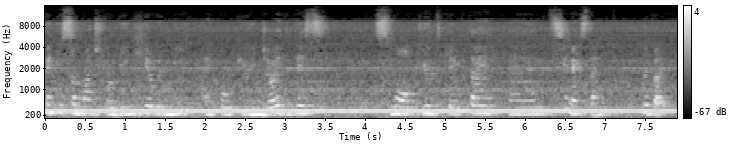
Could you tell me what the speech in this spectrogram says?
Thank you so much for being here with me. I hope you enjoyed this small cute cacti and see you next time. Goodbye.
